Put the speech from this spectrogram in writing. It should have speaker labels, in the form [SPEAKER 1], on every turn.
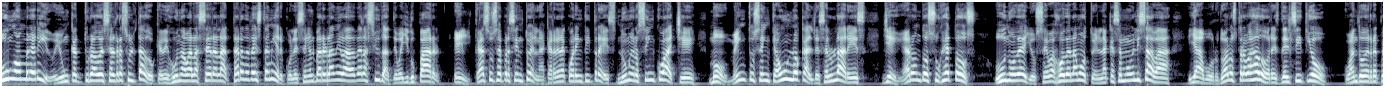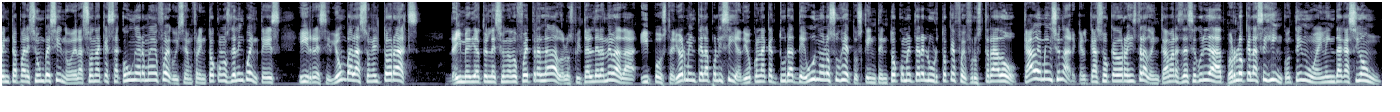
[SPEAKER 1] Un hombre herido y un capturado es el resultado que dejó una balacera la tarde de este miércoles en el barrio La Nevada de la ciudad de Valledupar. El caso se presentó en la carrera 43, número 5H, momentos en que a un local de celulares llegaron dos sujetos. Uno de ellos se bajó de la moto en la que se movilizaba y abordó a los trabajadores del sitio. Cuando de repente apareció un vecino de la zona que sacó un arma de fuego y se enfrentó con los delincuentes y recibió un balazo en el tórax. De inmediato el lesionado fue trasladado al hospital de la Nevada y posteriormente la policía dio con la captura de uno de los sujetos que intentó cometer el hurto que fue frustrado. Cabe mencionar que el caso quedó registrado en cámaras de seguridad, por lo que la SIGIN continúa en la indagación.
